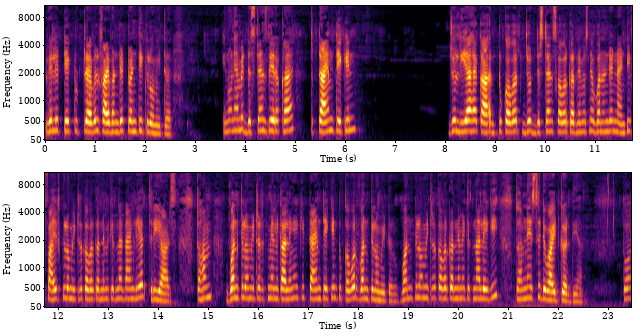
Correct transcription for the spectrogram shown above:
will it take to travel twenty kilometre? इन्होंने हमें डिस्टेंस दे रखा है तो टाइम टेकन जो लिया है कार टू कवर जो डिस्टेंस कवर करने में उसने 195 किलोमीटर कवर करने में कितना टाइम लिया? थ्री आवर्स तो हम वन किलोमीटर में निकालेंगे कि time taking to cover one kilometre one kilometre cover करने में कितना लेगी? तो हमने इससे डिवाइड कर दिया. तो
